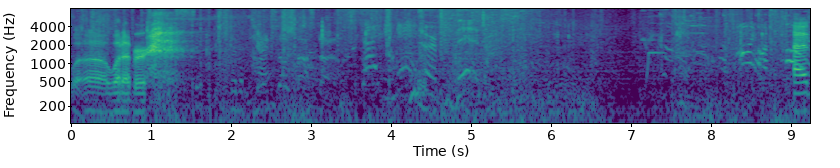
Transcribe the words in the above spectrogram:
Wha- Uh, whatever. Dead.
